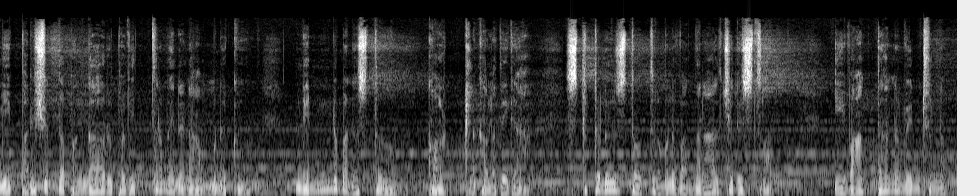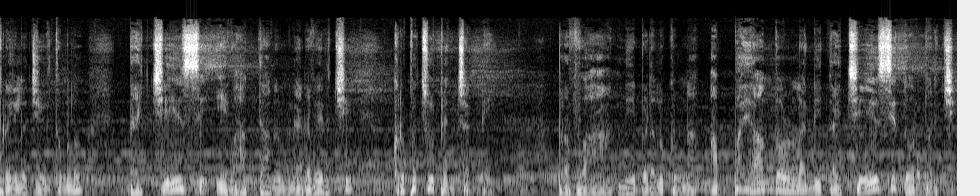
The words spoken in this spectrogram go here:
మీ పరిశుద్ధ బంగారు పవిత్రమైన నామ్మునకు నిండు మనస్తో కోట్ల కొలదిగా స్థుతులు స్తోత్రములు వందనాలు చెల్లిస్తాం ఈ వాగ్దానం వింటున్న ప్రియుల జీవితంలో దయచేసి ఈ వాగ్దానం నెరవేర్చి కృప చూపించండి. ప్రభా నీ బిడలుకున్న ఆ భయాందోళనలన్నీ దయచేసి దూరపరిచి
